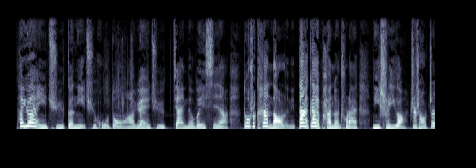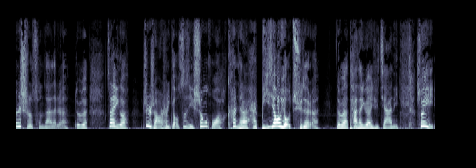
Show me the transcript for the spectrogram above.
她愿意去跟你去互动啊，愿意去加你的微信啊，都是看到了你，大概判断出来你是一个至少真实存在的人，对不对？再一个，至少是有自己生活，看起来还比较有趣的人。对吧？他才愿意去加你，所以，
